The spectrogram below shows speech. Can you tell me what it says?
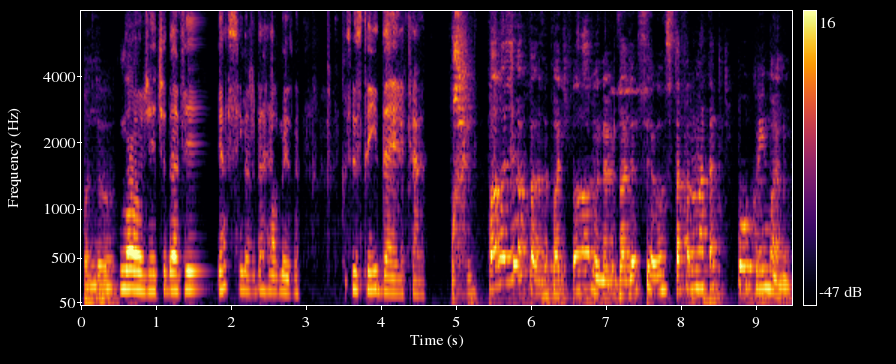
Quando. Não, gente, o Davi é assim na vida real mesmo. Vocês têm ideia, cara. Fala aí, rapaz, você pode falar, mano. O episódio é seu. Você tá falando até de pouco, hein, mano.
